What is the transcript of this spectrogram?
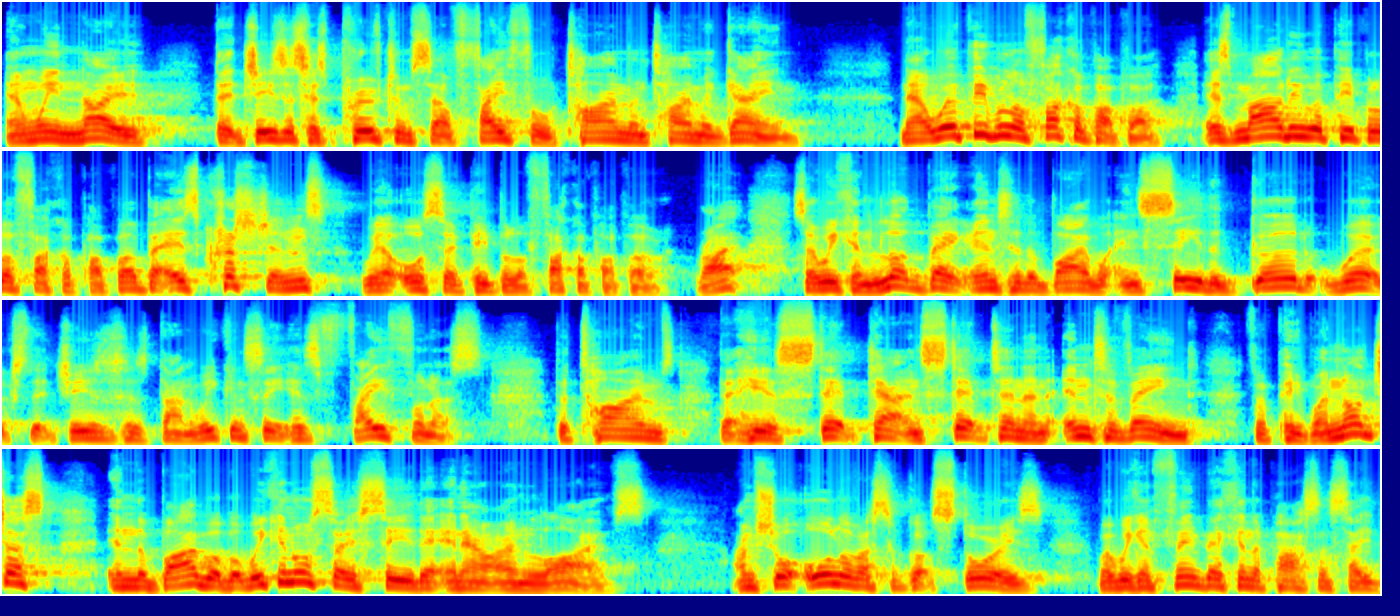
and we know that Jesus has proved himself faithful time and time again. Now, we're people of whakapapa. As Māori, we're people of whakapapa, but as Christians, we are also people of whakapapa, right? So we can look back into the Bible and see the good works that Jesus has done. We can see his faithfulness, the times that he has stepped out and stepped in and intervened for people. And not just in the Bible, but we can also see that in our own lives. I'm sure all of us have got stories where we can think back in the past and say,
